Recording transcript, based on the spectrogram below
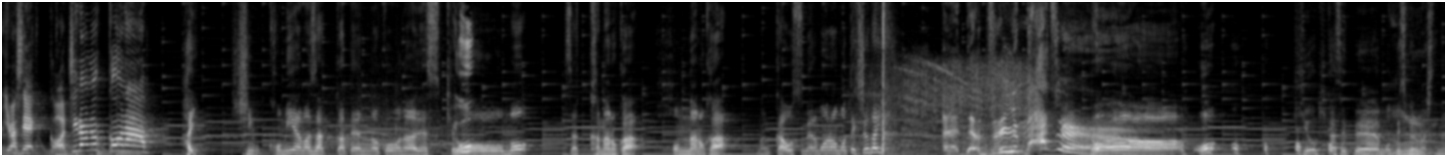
きましてこちらのコーナはい。新小宮山雑貨店のコーナーです。今日も雑貨なのか本なのかなんかおすすめのものを持ってきちょうだい。ーおおお気を利かせて持ってきてくれましたね、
